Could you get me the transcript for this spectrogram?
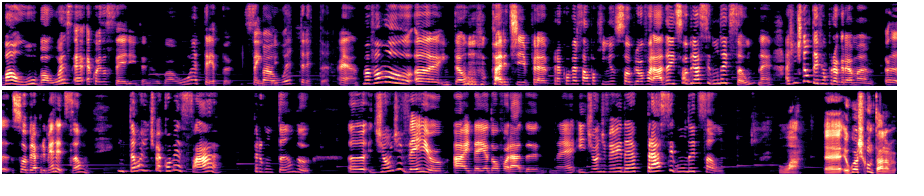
baú, baú é, é- é coisa séria, entendeu? O baú é treta. Sempre. Baú é treta. É. Mas vamos, ah, então, partir pra, pra conversar um pouquinho sobre o Alvorada e sobre a segunda edição, né? A gente não teve um programa ah, sobre a primeira edição, então a gente vai começar perguntando ah, de onde veio a ideia do Alvorada, né? E de onde veio a ideia pra segunda edição. Vamos lá. É, eu gosto de contar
